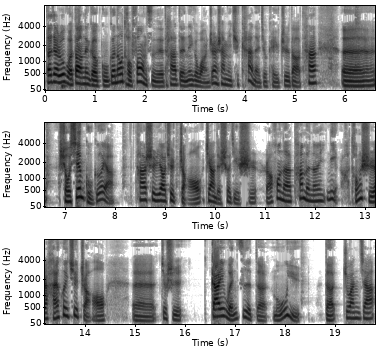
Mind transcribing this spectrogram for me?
大家如果到那个谷歌 Note Fonts 它的那个网站上面去看呢，就可以知道它，呃，首先谷歌呀，它是要去找这样的设计师，然后呢，他们呢，你同时还会去找，呃，就是该文字的母语的专家，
